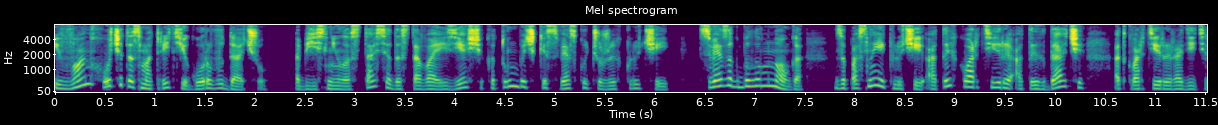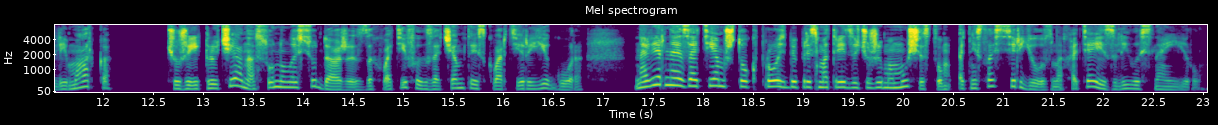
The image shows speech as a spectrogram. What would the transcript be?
«Иван хочет осмотреть Егорову дачу», объяснила Стася, доставая из ящика тумбочки связку чужих ключей. Связок было много. Запасные ключи от их квартиры, от их дачи, от квартиры родителей Марка. Чужие ключи она сунула сюда же, захватив их зачем-то из квартиры Егора. Наверное, за тем, что к просьбе присмотреть за чужим имуществом отнеслась серьезно, хотя и злилась на Иру.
